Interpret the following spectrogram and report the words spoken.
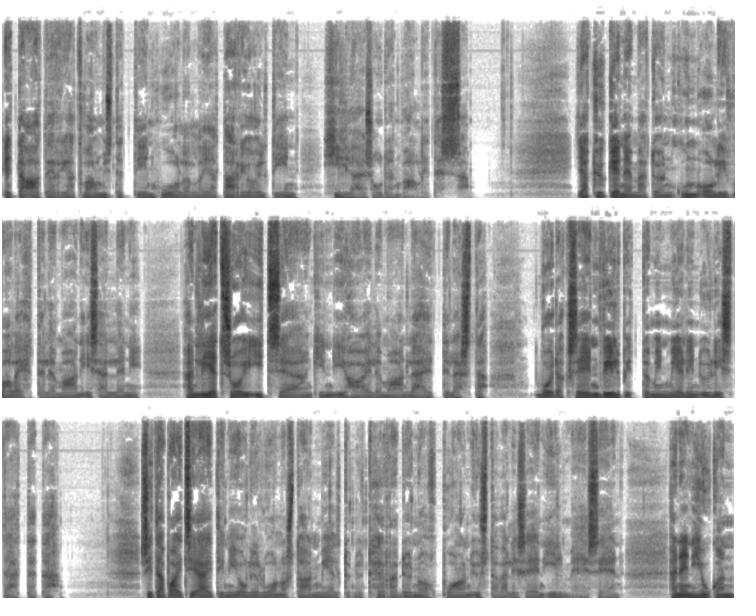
että ateriat valmistettiin huolella ja tarjoiltiin hiljaisuuden vallitessa. Ja kykenemätön kun oli valehtelemaan isälleni, hän lietsoi itseäänkin ihailemaan lähettilästä, voidakseen vilpittömin mielin ylistää tätä. Sitä paitsi äitini oli luonnostaan mieltynyt herra de Norpoin ystävälliseen ilmeeseen, hänen hiukan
